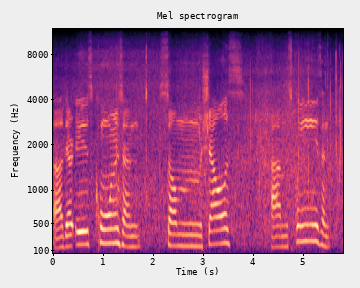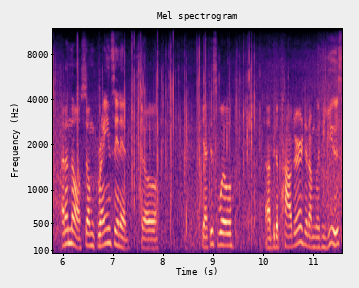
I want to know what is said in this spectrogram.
uh, there is corns and some shells, um, squeeze and I don't know, some grains in it. So yeah, this will uh, be the powder that I'm going to use.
